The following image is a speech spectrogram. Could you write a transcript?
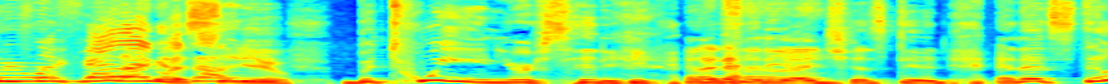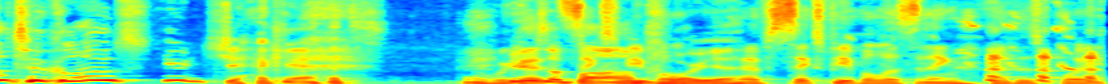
We were like, man, I got a city you. between your city and the city I just did, and that's still too close. You jackass. We Here's got a six bomb people. for you. We have six people listening at this point.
